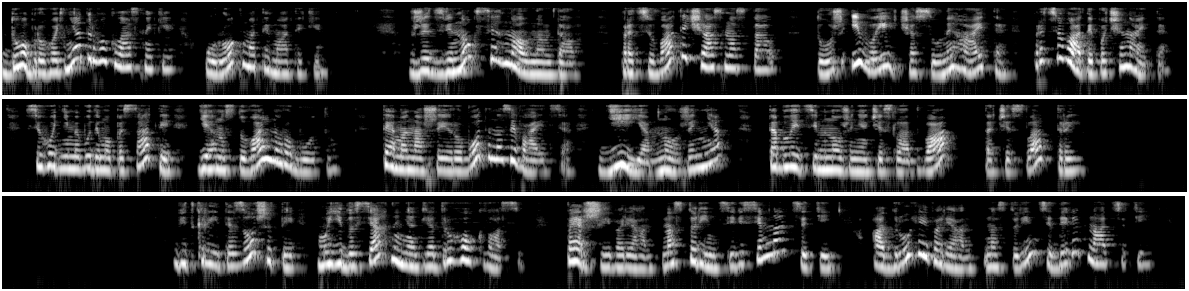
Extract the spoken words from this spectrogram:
Доброго дня, другокласники! Урок математики. Вже дзвінок сигнал нам дав. Працювати час настав. Тож і ви часу не гайте, працювати починайте. Сьогодні ми будемо писати діагностувальну роботу. Тема нашої роботи називається Дія множення, таблиці множення числа 2 та числа 3. Відкрийте зошити Мої досягнення для другого класу. Перший варіант на сторінці 18, а другий варіант на сторінці 19.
